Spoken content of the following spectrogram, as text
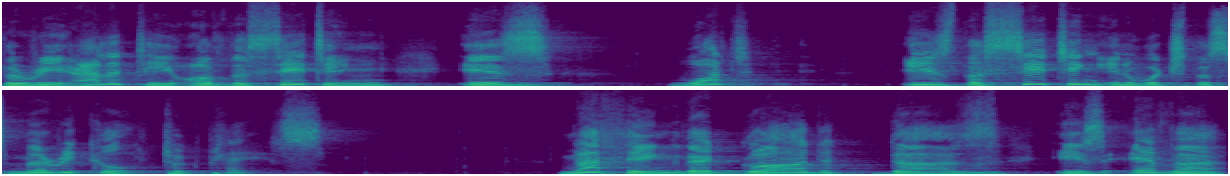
the reality of the setting is what is the setting in which this miracle took place. Nothing that God does is ever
